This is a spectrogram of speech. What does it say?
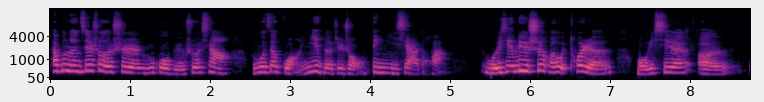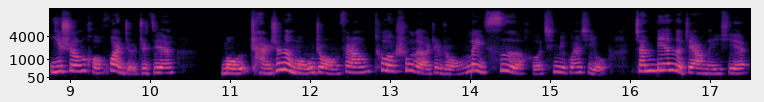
他不能接受的是，如果比如说像如果在广义的这种定义下的话，某一些律师和委托人，某一些呃医生和患者之间，某产生的某种非常特殊的这种类似和亲密关系有沾边的这样的一些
